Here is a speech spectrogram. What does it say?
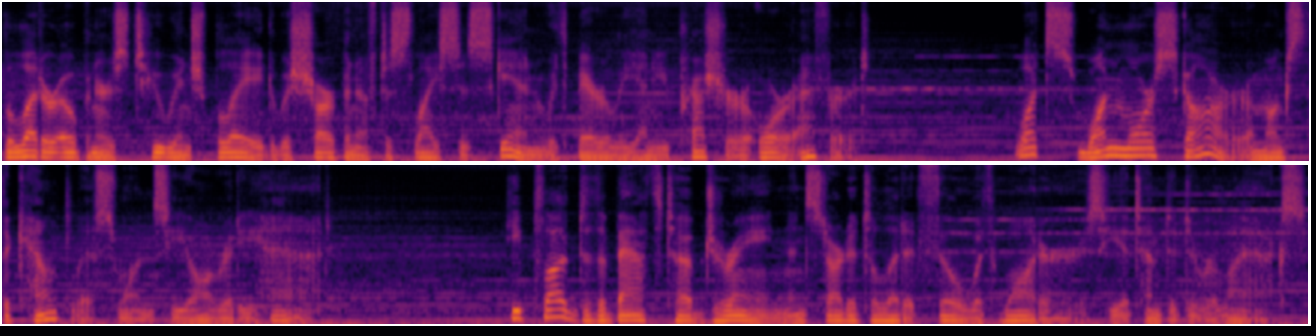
the letter opener's two inch blade was sharp enough to slice his skin with barely any pressure or effort. What's one more scar amongst the countless ones he already had? He plugged the bathtub drain and started to let it fill with water as he attempted to relax.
